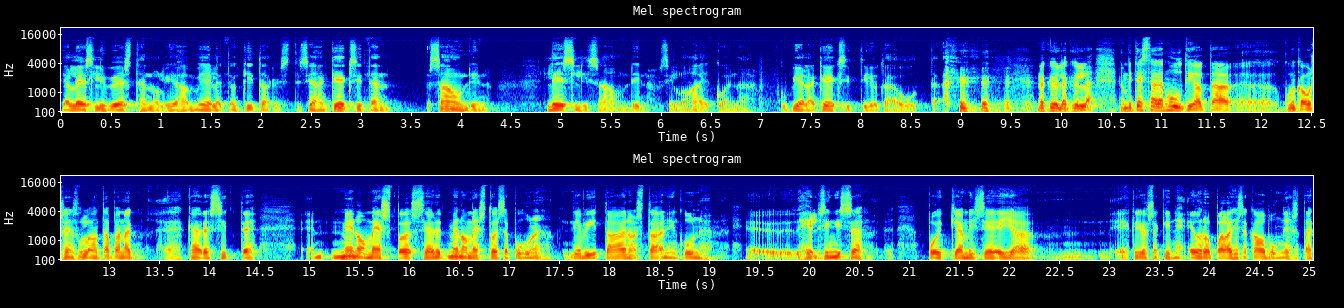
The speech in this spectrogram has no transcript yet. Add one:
Ja Leslie West hän oli ihan mieletön kitaristi. Sehän keksi tämän soundin, Leslie Soundin silloin aikoinaan, kun vielä keksittiin jotain uutta. No kyllä, kyllä. No miten täältä Multialta, kuinka usein sulla on tapana käydä sitten menomestoissa, ja nyt menomestoissa puhun ja viittaa ainoastaan niin kuin eh, Helsingissä poikkeamiseen ja ehkä jossakin eurooppalaisissa kaupungeissa tai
